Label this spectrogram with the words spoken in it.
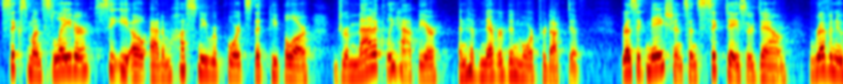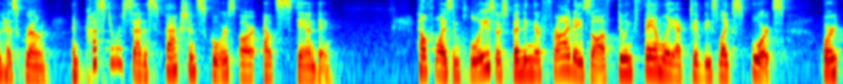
Six months later, CEO Adam Husney reports that people are dramatically happier and have never been more productive. Resignations and sick days are down, revenue has grown, and customer satisfaction scores are outstanding. Healthwise employees are spending their Fridays off doing family activities like sports or,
